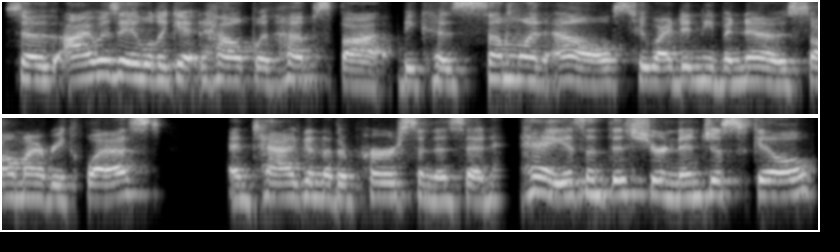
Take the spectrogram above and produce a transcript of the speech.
So I was able to get help with HubSpot because someone else who I didn't even know saw my request and tagged another person and said, Hey, isn't this your ninja skill?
